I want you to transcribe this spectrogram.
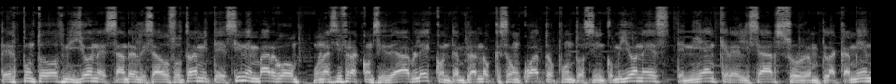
3.2 millones han realizado su trámite, sin embargo, una cifra considerable, contemplando que son 4.5 millones, tenían que realizar su reemplacamiento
